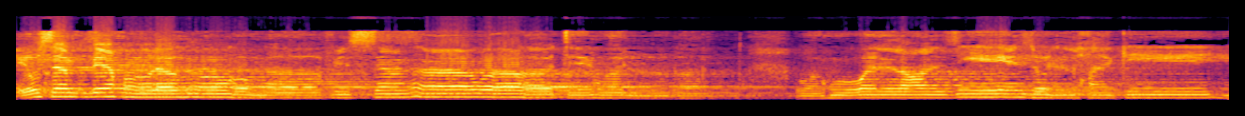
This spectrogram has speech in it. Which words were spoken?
يسبح له ما في السماوات والأرض. وهو العزيز الحكيم.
